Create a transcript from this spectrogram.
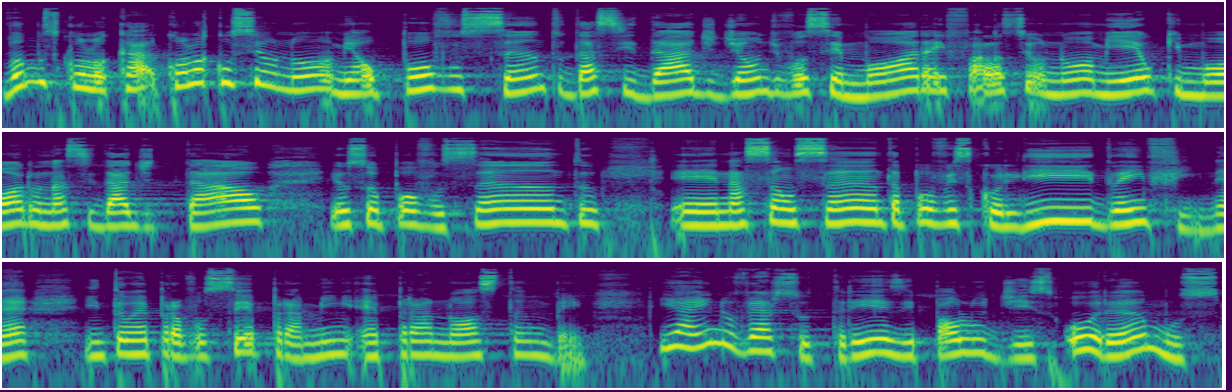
vamos colocar, coloca o seu nome ao povo santo da cidade de onde você mora e fala seu nome. Eu que moro na cidade tal, eu sou povo santo, é, nação santa, povo escolhido, enfim, né? Então é para você, para mim, é para nós também. E aí no verso 13, Paulo diz: oramos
